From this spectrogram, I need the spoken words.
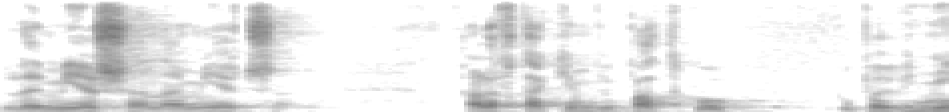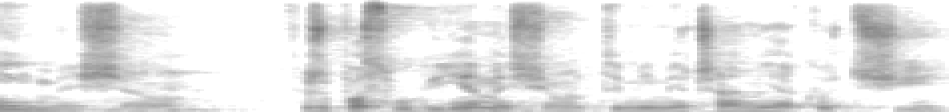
lemiesze na miecze, ale w takim wypadku upewnijmy się, że posługujemy się tymi mieczami jako ci,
